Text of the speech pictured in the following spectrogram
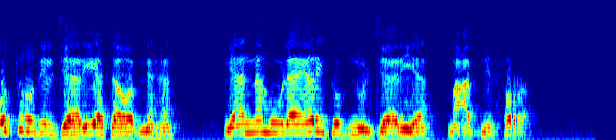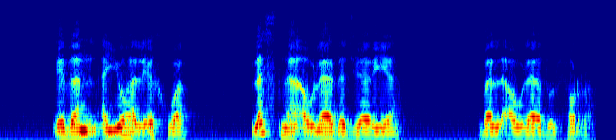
اطرد الجارية وابنها لأنه لا يرث ابن الجارية مع ابن الحرة. إذا أيها الإخوة لسنا أولاد جارية بل أولاد الحرة.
